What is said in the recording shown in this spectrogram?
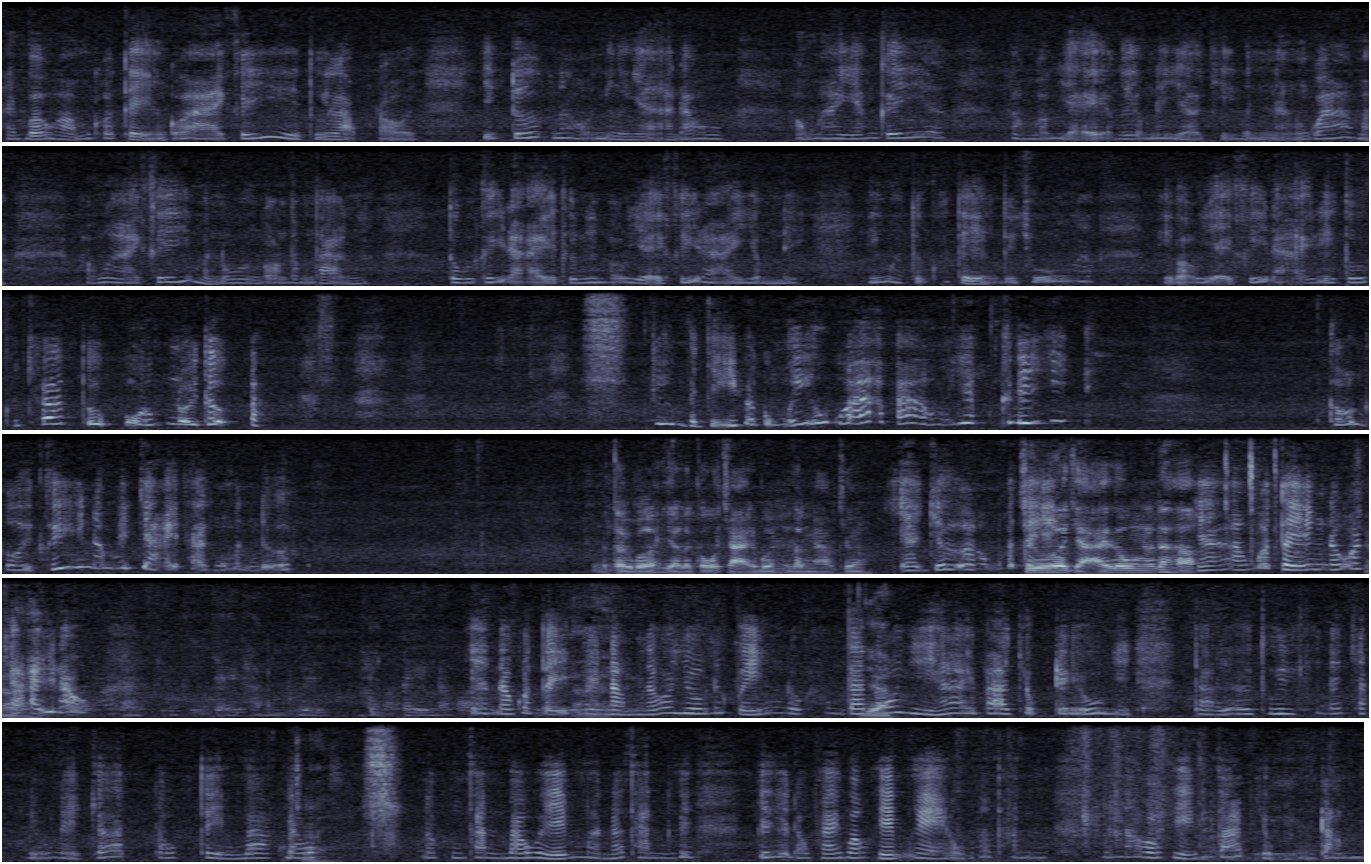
hai bữa không có tiền có ai ký thì tôi lọc rồi viết trước nó hỏi người nhà đâu không ai dám ký á ông bảo vệ. Khi ông nói giờ chị bệnh nặng quá mà không ai khí mà nuôi con tâm thần. Tôi khí đại, tôi nên bảo vệ khí đại giùm đi. Nếu mà tôi có tiền tôi xuống thì bảo vệ khí đại đi. Tôi có chết, tôi cũng không nuôi thương. chứ mà chị bà cũng yếu quá, ba không dám khí. có người khí nó mới chạy thẳng mình được. Rồi từ bữa giờ là cô có chạy bữa lần nào chưa? Dạ chưa không có chưa tiền. chạy luôn nữa đó hả? Dạ không có tiền đâu có Trời. chạy đâu. Dạ đâu có tiền này nằm đâu có vô nước biển được không ta? Dạ. nói gì hai ba chục triệu gì? Trời ơi tôi nói chắc kiểu này chết đâu có tiền bạc đâu. Trời. nó cũng thanh bảo hiểm mà nó thanh cái cái đâu phải bảo hiểm nghèo nó thanh nó bảo hiểm tám chục phần trăm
